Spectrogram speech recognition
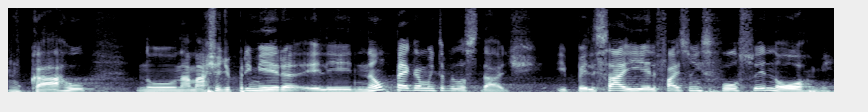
O carro no, na marcha de primeira ele não pega muita velocidade e para ele sair ele faz um esforço enorme.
